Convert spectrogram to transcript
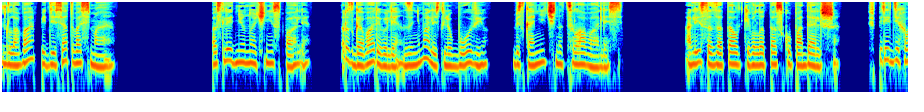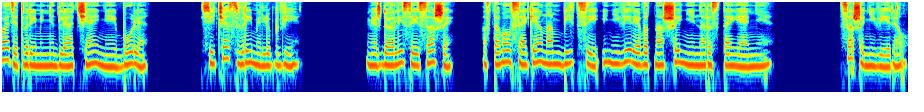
Глава 58. Последнюю ночь не спали. Разговаривали, занимались любовью, бесконечно целовались. Алиса заталкивала тоску подальше. Впереди хватит времени для отчаяния и боли. Сейчас время любви. Между Алисой и Сашей оставался океан амбиций и неверия в отношении на расстоянии. Саша не верил.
